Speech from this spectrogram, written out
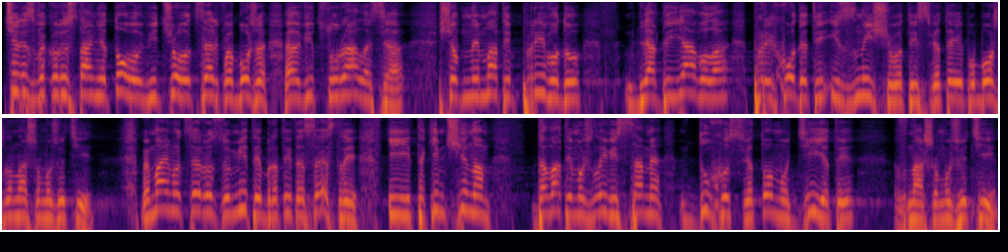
через використання того, від чого церква Божа е, відсуралася, щоб не мати приводу для диявола приходити і знищувати святе і побожне в нашому житті. Ми маємо це розуміти, брати та сестри, і таким чином давати можливість саме Духу Святому діяти в нашому житті.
